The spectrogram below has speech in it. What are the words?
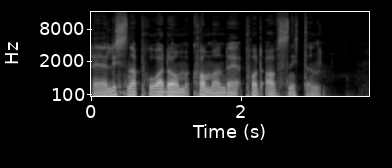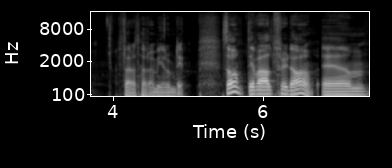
lyssna på de kommande poddavsnitten för att höra mer om det. Så, det var allt för idag. Um,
